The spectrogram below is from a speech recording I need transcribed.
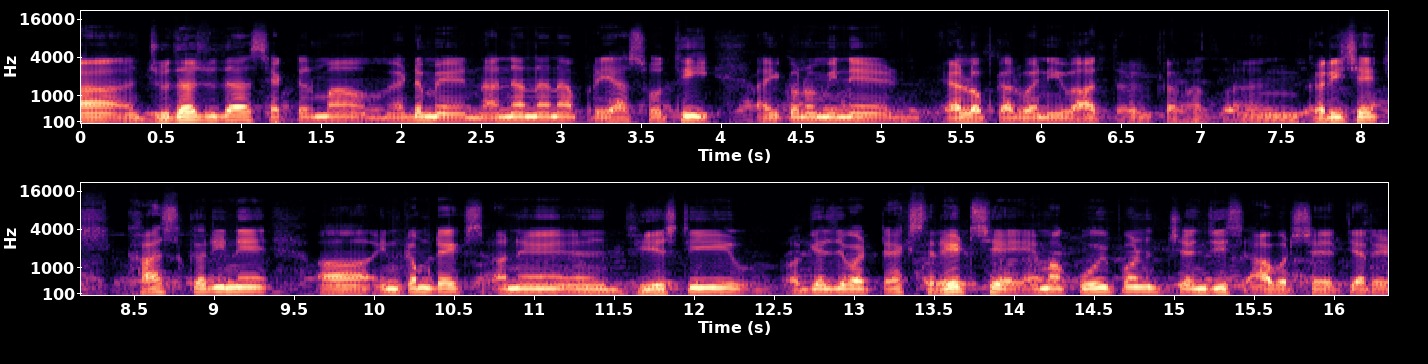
આ જુદા જુદા સેક્ટરમાં મેડમે નાના નાના પ્રયાસોથી આ ઇકોનોમીને ડેવલપ કરવાની વાત કરી છે. ખાસ કરીને ઇન્કમ ટેક્સ અને જીએસટી વગેરે જેવા ટેક્સ રેટ છે, એમાં કોઈ પણ ચેન્જીસ આ વર્ષે અત્યારે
